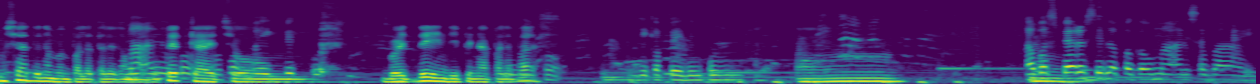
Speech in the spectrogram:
Masyado naman pala talagang Maano malupit po, kahit opo, yung mahigpit po. birthday hindi Hindi pinapalabas. po. Hindi ka pwedeng pumunta. Ah. Tapos Yung- pero sila pagka umaalis sa bahay,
